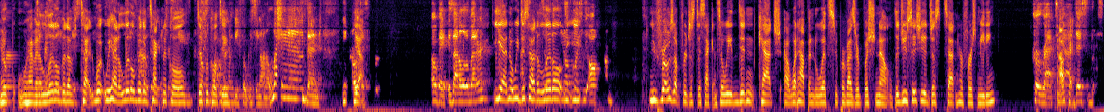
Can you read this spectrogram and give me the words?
Nope, we're having a little bit of te- we had a little bit of technical difficulty. We're going to be focusing on elections and you know, yeah. Just, okay, is that a little better? Yeah, no, we just had a little. You, know, you, all, you froze up for just a second, so we didn't catch uh, what happened with Supervisor Bushnell. Did you say she had just sat in her first meeting? Correct. Yeah. Okay. This, this,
